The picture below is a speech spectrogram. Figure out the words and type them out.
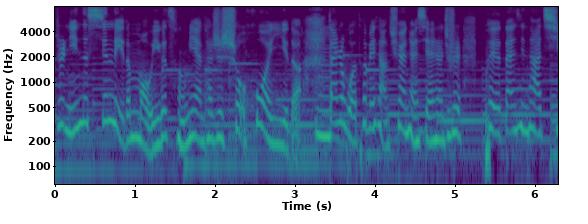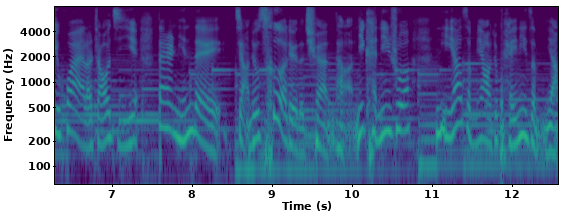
就是您的心里的某一个层面，他是受获益的。嗯但是我特别想劝劝先生，就是会担心他气坏了、着急，但是您得讲究策略的劝他。你肯定说你要怎么样，我就陪你怎么样，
